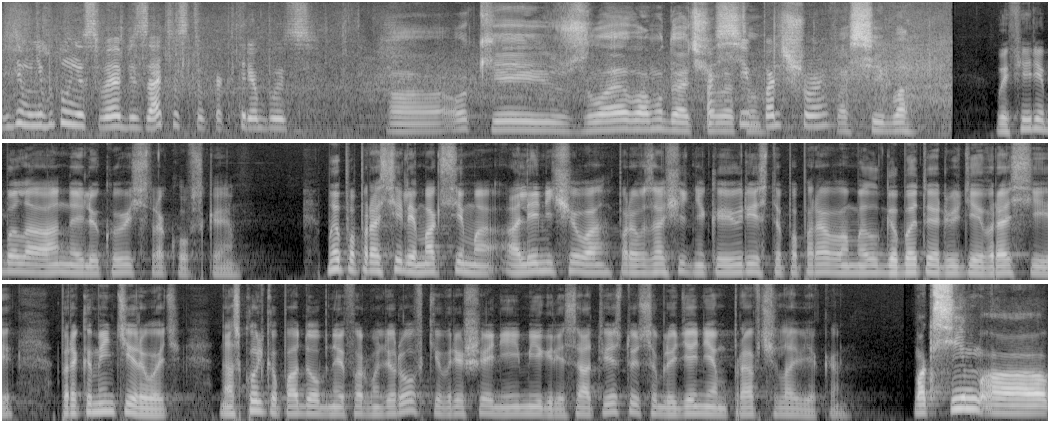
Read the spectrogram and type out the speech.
видимо, не выполнил свои обязательства, как требуется. А, окей, желаю вам удачи Спасибо в этом. большое. Спасибо. В эфире была Анна Илюкович-Строковская. Мы попросили Максима Оленичева, правозащитника и юриста по правам ЛГБТ людей в России, прокомментировать, насколько подобные формулировки в решении Мигри соответствуют соблюдениям прав человека. Максим, а,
